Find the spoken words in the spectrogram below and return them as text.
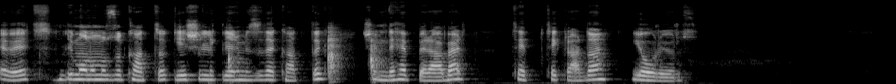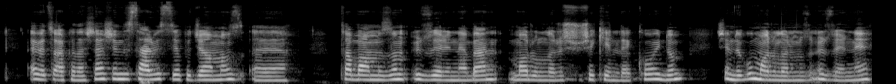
Evet, limonumuzu kattık, yeşilliklerimizi de kattık. Şimdi hep beraber tep tekrardan yoğuruyoruz. Evet arkadaşlar, şimdi servis yapacağımız e, tabağımızın üzerine ben marulları şu şekilde koydum. Şimdi bu marullarımızın üzerine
